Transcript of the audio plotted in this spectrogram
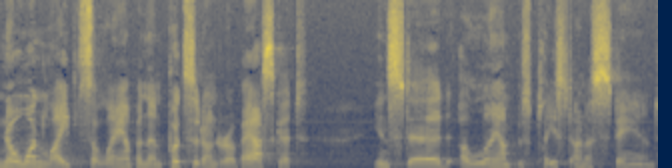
No one lights a lamp and then puts it under a basket. Instead, a lamp is placed on a stand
